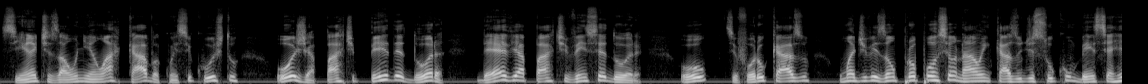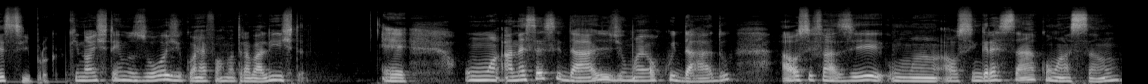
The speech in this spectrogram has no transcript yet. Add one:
Se antes a União arcava com esse custo, hoje a parte perdedora deve a parte vencedora, ou, se for o caso, uma divisão proporcional em caso de sucumbência recíproca. O que nós temos hoje com a reforma trabalhista é uma, a necessidade de um maior cuidado ao se fazer uma, ao se ingressar com a ação,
